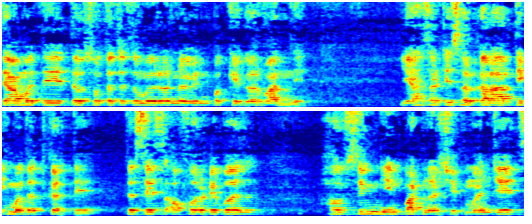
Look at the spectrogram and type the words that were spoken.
त्यामध्ये येतं स्वतःच्या जमिनीवर नवीन पक्के घर बांधणे. यासाठी सरकार आर्थिक मदत करते. तसेच अफोर्डेबल हाऊसिंग इन पार्टनरशिप म्हणजेच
